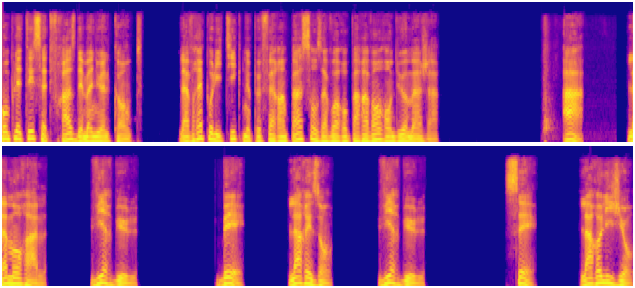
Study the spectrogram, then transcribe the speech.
Complétez cette phrase d'Emmanuel Kant. La vraie politique ne peut faire un pas sans avoir auparavant rendu hommage à A. La morale. Virgule. B. La raison. Virgule. C. La religion.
